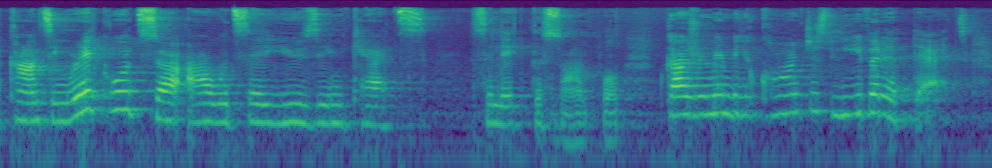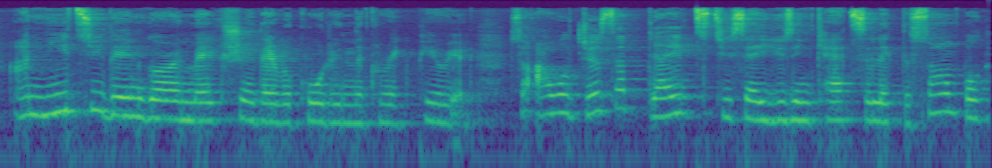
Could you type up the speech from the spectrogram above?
accounting record, so I would say using CAATs, select the sample. Guys, remember, you can't just leave it at that. I need to then go and make sure they're recorded in the correct period. So I will just update to say using CAAT select the sample,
